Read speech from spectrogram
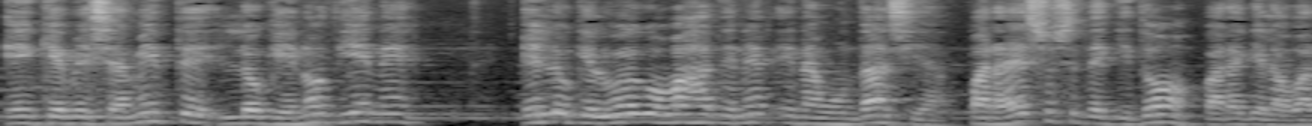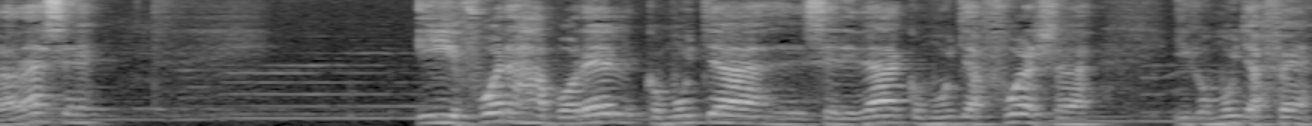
en que precisamente lo que no tienes es lo que luego vas a tener en abundancia. Para eso se te quitó, para que lo valorases y fueras a por él con mucha seriedad, con mucha fuerza y con mucha fe.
